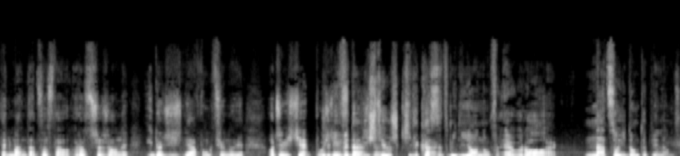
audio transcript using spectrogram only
ten mandat został rozszerzony i do dziś dnia funkcjonuje. Oczywiście później Czyli wydaliście każdym- już kilkaset milionów euro. Tak. Na co idą te pieniądze?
